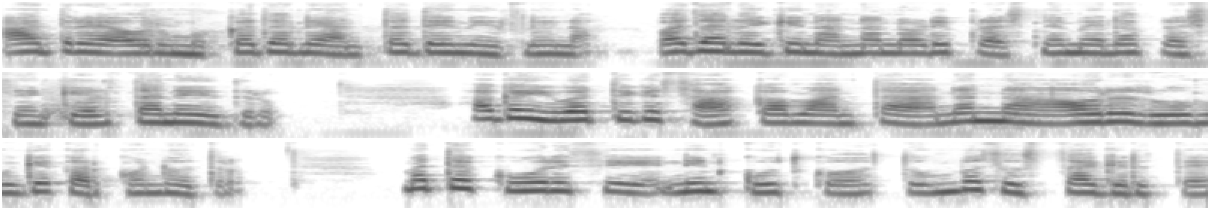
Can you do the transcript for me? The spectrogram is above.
ಆದರೆ ಅವ್ರ ಮುಖದಲ್ಲಿ ಅಂಥದ್ದೇನು ಇರಲಿಲ್ಲ. ಬದಲಿಗೆ ನನ್ನ ನೋಡಿ ಪ್ರಶ್ನೆ ಮೇಲೆ ಪ್ರಶ್ನೆ ಕೇಳ್ತಾನೇ ಇದ್ದರು ಆಗ ಇವತ್ತಿಗೆ ಸಾಕಮ್ಮ ಅಂತ ನನ್ನ ಅವರ ರೂಮಿಗೆ ಕರ್ಕೊಂಡು ಹೋದರು. ಮತ್ತು ಕೂರಿಸಿ, ನೀನು ಕೂತ್ಕೋ, ತುಂಬ ಸುಸ್ತಾಗಿರುತ್ತೆ.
